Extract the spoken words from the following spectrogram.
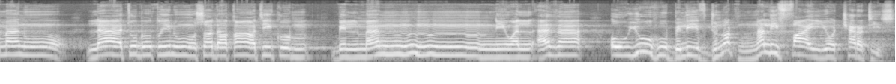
آمنوا لا bilmanni." صدقاتكم بالمن adha, O you who believe, do not nullify your charities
